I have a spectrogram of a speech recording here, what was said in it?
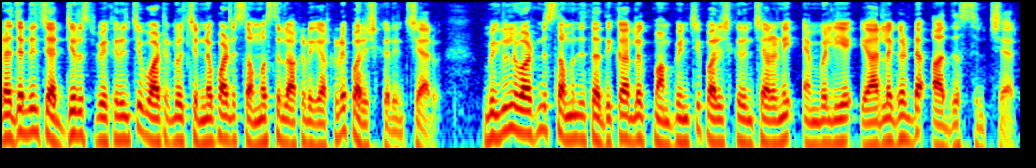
ప్రజల నుంచి అర్జీలు స్వీకరించి వాటిలో చిన్నపాటి సమస్యలు అక్కడికక్కడే పరిష్కరించారు. మిగిలిన వాటిని సంబంధిత అధికారులకు పంపించి పరిష్కరించాలని ఎమ్మెల్యే యార్లగడ్డ ఆదేశించారు.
